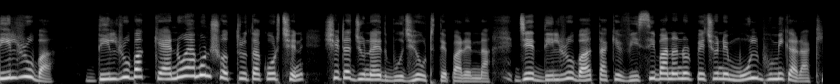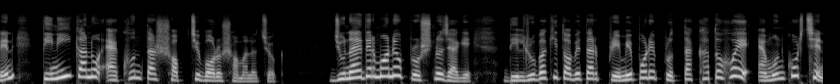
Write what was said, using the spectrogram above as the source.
দিলরুবা দিলরুবা কেন এমন শত্রুতা করছেন সেটা জুনায়েদ বুঝে উঠতে পারেন না। যে দিলরুবা তাকে ভিসি বানানোর পেছনে মূল ভূমিকা রাখলেন তিনিই কেন এখন তার সবচেয়ে বড় সমালোচক? জুনায়েদের মনেও প্রশ্ন জাগে দিলরুবা কি তবে তার প্রেমে পড়ে প্রত্যাখ্যাত হয়ে এমন করছেন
